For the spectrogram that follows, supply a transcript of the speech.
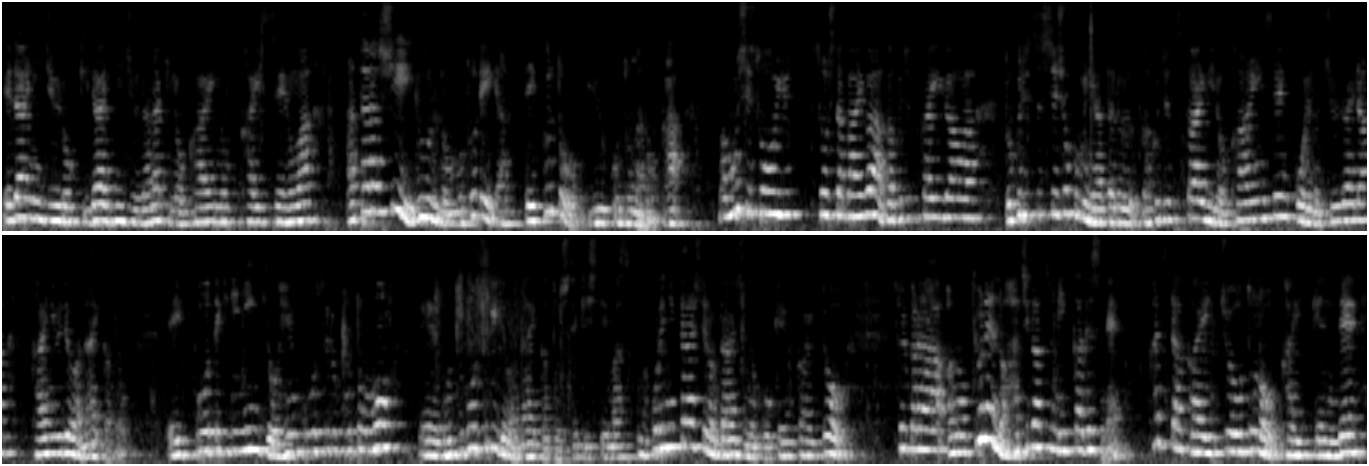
第26期第27期の会員の改選は新しいルールの下でやっていくということなのか、ま、もしそういうそうした場合は学術会議側は独立して職務に当たる学術会議の会員選考への重大な介入ではないかと。一方的に任期を変更することも、えーご都合主義ではないかと指摘しています、まあ、これに対しての大臣のご見解と、それからあの去年の8月3日ですね、梶田会長との会見で、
